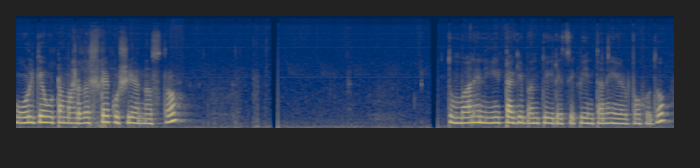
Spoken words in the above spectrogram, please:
ಹೋಳಿಗೆ ಊಟ ಮಾಡಿದಷ್ಟೇ ಖುಷಿ ಅನ್ನಿಸ್ತು. ತುಂಬಾ ನೀಟಾಗಿ ಬಂತು ಈ ರೆಸಿಪಿ ಅಂತಲೇ ಹೇಳ್ಬಹುದು.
